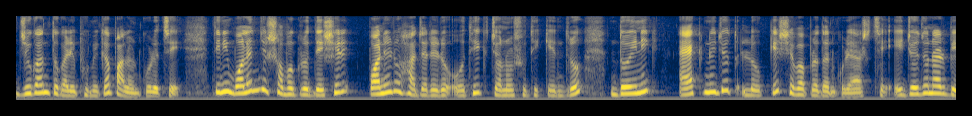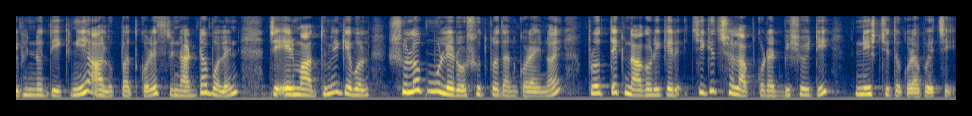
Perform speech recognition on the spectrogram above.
যুগান্তকারী ভূমিকা পালন করেছে। তিনি বলেন যে, সমগ্র দেশের পনেরো হাজারেরও অধিক জনৌষধি কেন্দ্র দৈনিক এক নিযুত লোককে সেবা প্রদান করে আসছে। এই যোজনার বিভিন্ন দিক নিয়ে আলোকপাত করে শ্রী নাড্ডা বলেন যে, এর মাধ্যমে কেবল সুলভ মূল্যের ওষুধ প্রদান করাই নয়, প্রত্যেক নাগরিকের চিকিৎসা লাভ করার বিষয়টি নিশ্চিত করা হয়েছে।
